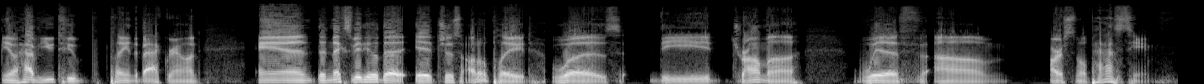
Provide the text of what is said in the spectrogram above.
you know have YouTube play in the background. And the next video that it just auto played was the drama with um, Arsenal Pass team,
